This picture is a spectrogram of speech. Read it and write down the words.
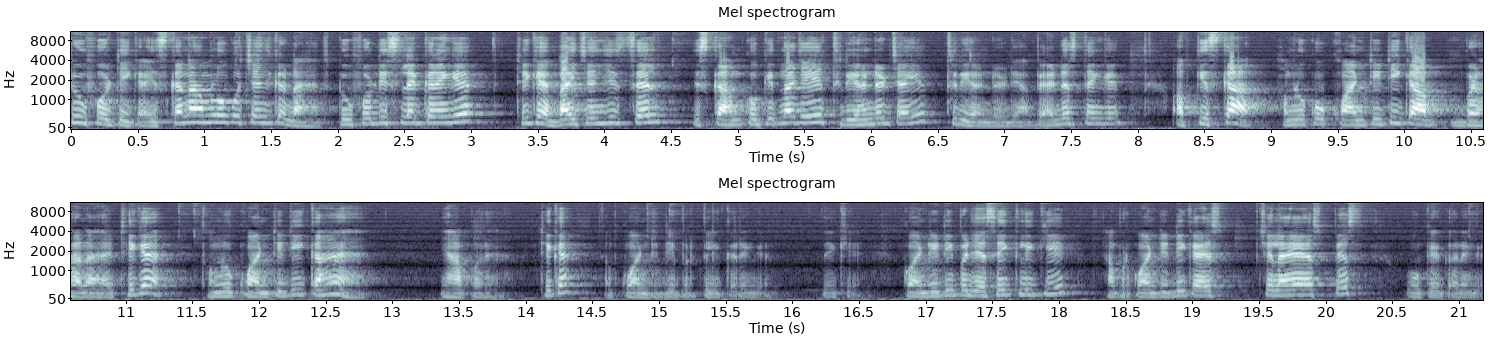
240 का, इसका ना हम लोग को चेंज करना है तो 240 सिलेक्ट करेंगे, ठीक है? बाई चेंजेस सेल इसका हमको कितना चाहिए? 300 चाहिए 300 हंड्रेड यहाँ पे एड्रेस देंगे। अब किसका? हम लोग को क्वांटिटी का बढ़ाना है, ठीक है? तो हम लोग क्वांटिटी कहाँ है? यहाँ पर है, ठीक है? अब क्वांटिटी पर क्लिक करेंगे, देखिए। क्वांटिटी पर जैसे ही क्लिक किए, यहाँ पर क्वांटिटी का चलाया स्पेस ओके करेंगे।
